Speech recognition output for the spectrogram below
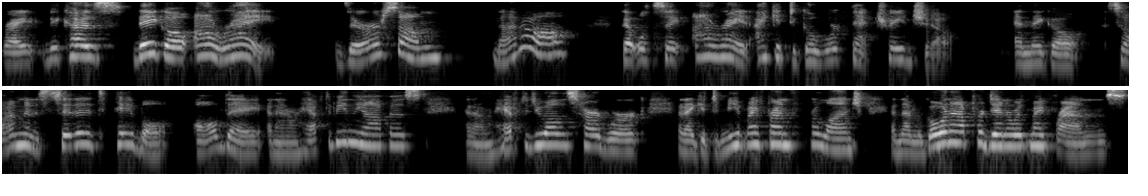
right? Because they go, all right, there are some, not all, that will say, all right, I get to go work that trade show. And they go, so I'm going to sit at a table all day and I don't have to be in the office and I don't have to do all this hard work and I get to meet my friend for lunch and I'm going out for dinner with my friends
